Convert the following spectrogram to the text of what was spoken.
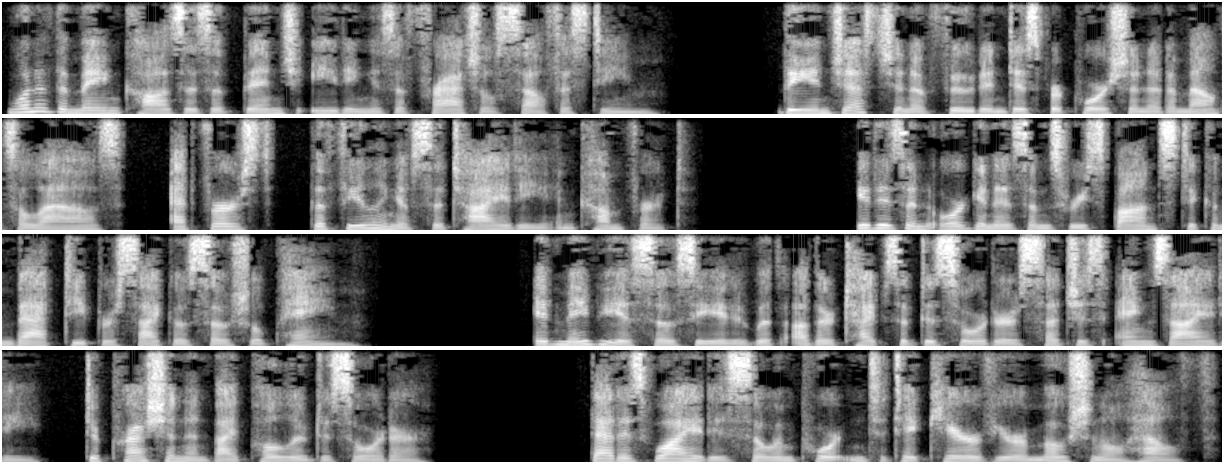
One of the main causes of binge eating is a fragile self esteem. The ingestion of food in disproportionate amounts allows, at first, the feeling of satiety and comfort. It is an organism's response to combat deeper psychosocial pain. It may be associated with other types of disorders such as anxiety, depression, and bipolar disorder. That is why it is so important to take care of your emotional health.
